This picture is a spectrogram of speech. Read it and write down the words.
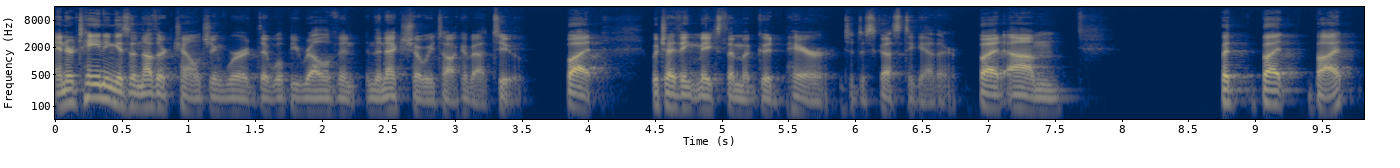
Entertaining is another challenging word that will be relevant in the next show we talk about too, but which I think makes them a good pair to discuss together. But um, but but but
